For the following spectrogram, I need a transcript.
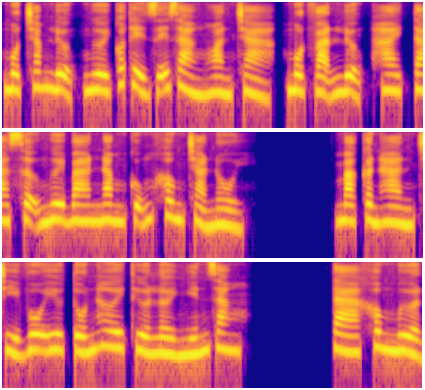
100 lượng ngươi có thể dễ dàng hoàn trả, một vạn lượng, hai ta sợ ngươi 3 năm cũng không trả nổi. Mà Cần Hàn chỉ vô ưu tốn hơi thừa lời nghiến răng. Ta không mượn,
